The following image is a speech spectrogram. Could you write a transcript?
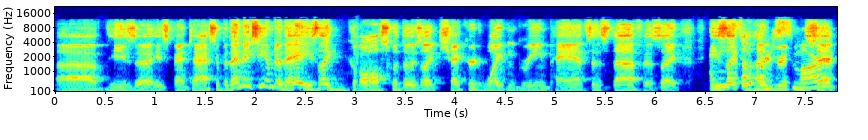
Uh, he's uh, he's fantastic. But then they see him today. He's like golfs with those like checkered white and green pants and stuff. It's like he's, he's like 107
